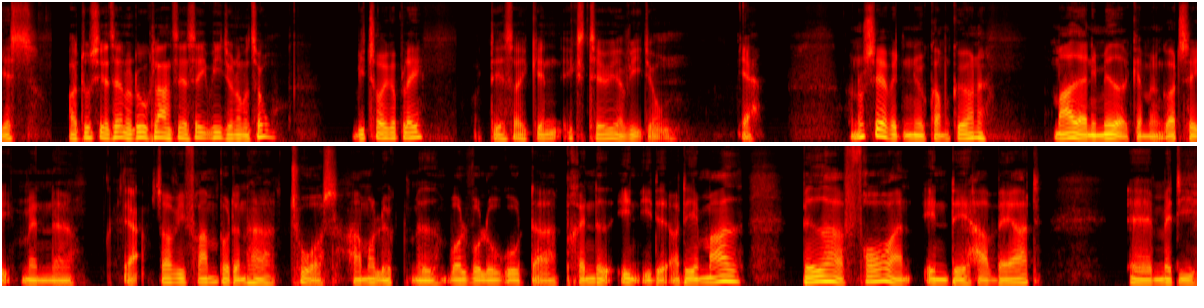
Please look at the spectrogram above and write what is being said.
yes. Og du siger til, når du er klar til at se video nummer to. Vi trykker play. Og det er så igen exterior-videoen. Ja. Og nu ser vi den jo komme kørende. Meget animeret kan man godt se, men øh, Ja, så er vi fremme på den her Thors hammerlygt med Volvo-logoet, der er printet ind i det. Og det er meget bedre foran, end det har været øh, med de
